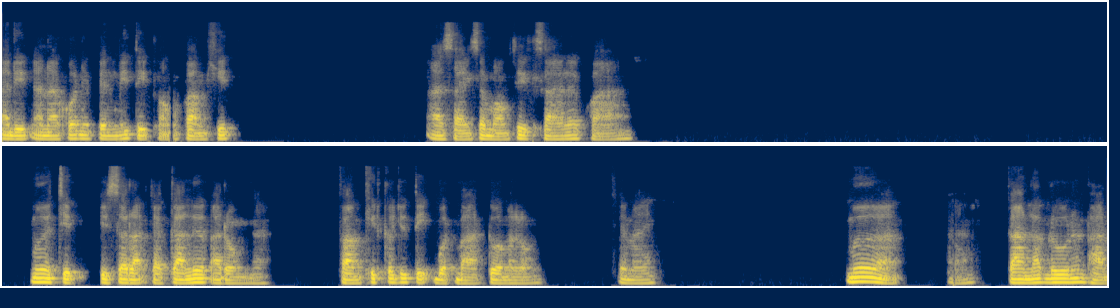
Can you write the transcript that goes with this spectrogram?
อดีตอนาคตนี่เป็นมิติของความคิด อาศัยสมองซีกซ้ายและขวา เมื่อจิตอิสระจากการเลือกอารมณ์นะความคิดก็ยุติบทบาทตัวมาลง ใช่ไหม เมื่อการรับรู้นั้นผ่าน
